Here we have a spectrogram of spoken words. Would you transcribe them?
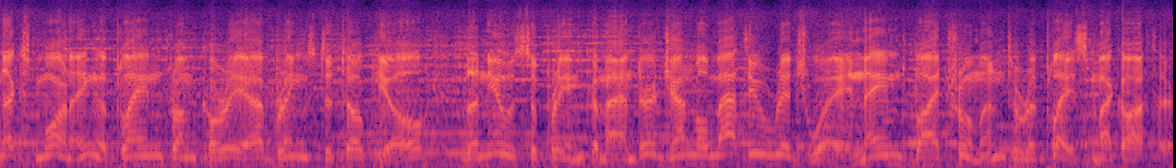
Next morning, a plane from Korea brings to Tokyo the new Supreme Commander, General Matthew Ridgway, named by Truman to replace MacArthur.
